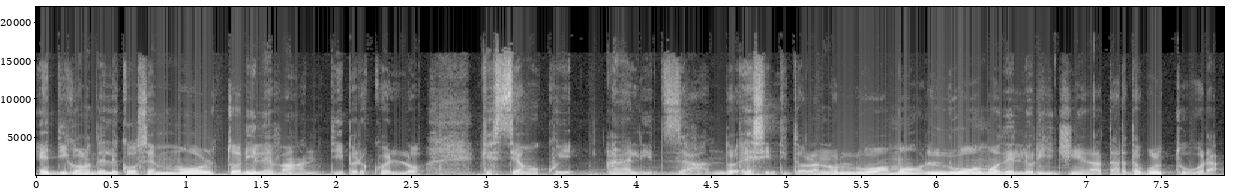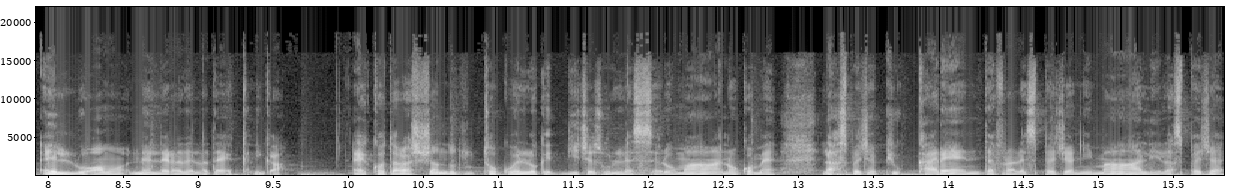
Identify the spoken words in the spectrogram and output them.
e dicono delle cose molto rilevanti per quello che stiamo qui analizzando mondo e si intitolano L'uomo, l'uomo delle origini della tarda cultura e l'uomo nell'era della tecnica. Ecco, tralasciando tutto quello che dice sull'essere umano come la specie più carente fra le specie animali, la specie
